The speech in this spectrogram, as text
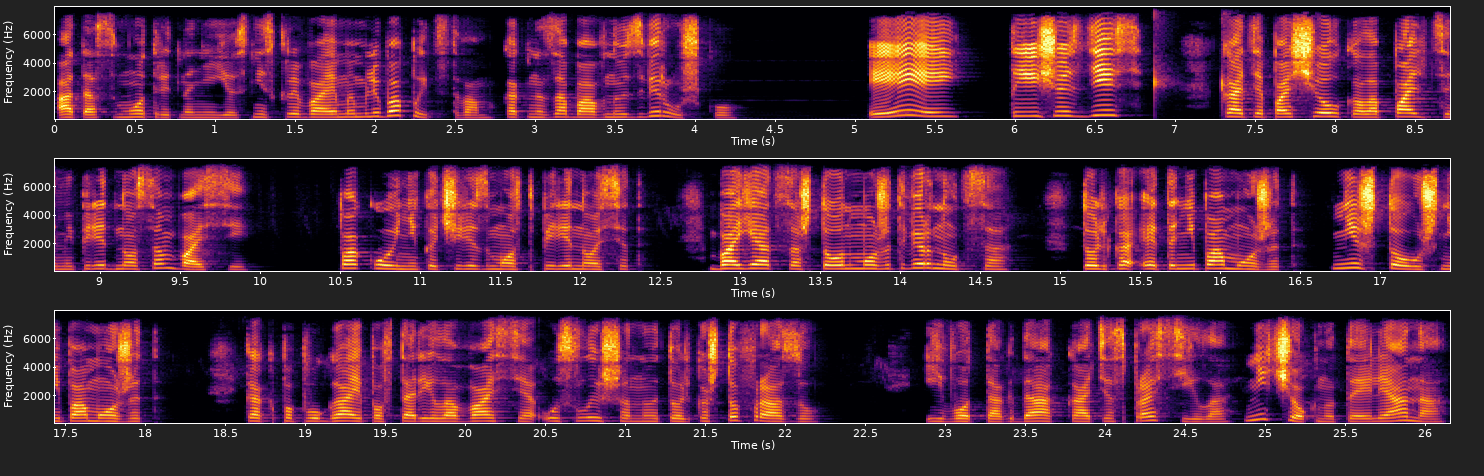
а та смотрит на нее с нескрываемым любопытством, как на забавную зверушку. «Эй, ты еще здесь?» Катя пощелкала пальцами перед носом Васи. «Покойника через мост переносят. Боятся, что он может вернуться. Только это не поможет, ничто уж не поможет. Как попугай повторила Вася услышанную только что фразу. И вот тогда Катя спросила, не чокнутая ли она.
